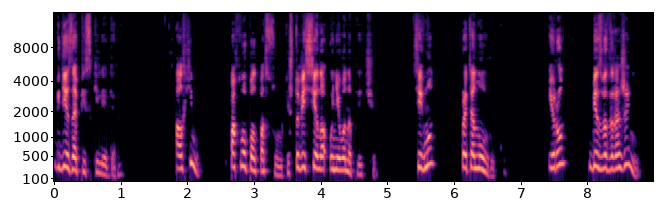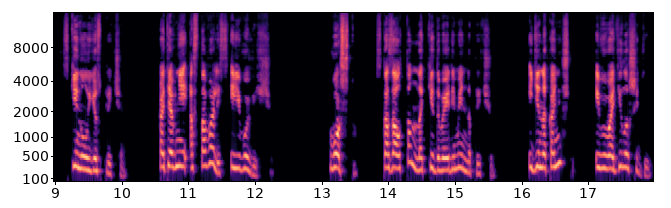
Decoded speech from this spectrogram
Где записки Легера?» Алхимик похлопал по сумке, что висело у него на плече. Сигмон протянул руку. Ирон без возражений скинул ее с плеча, хотя в ней оставались и его вещи. «Вот что», — сказал Тан, накидывая ремень на плечо. «Иди на конюшню и выводи лошадей.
